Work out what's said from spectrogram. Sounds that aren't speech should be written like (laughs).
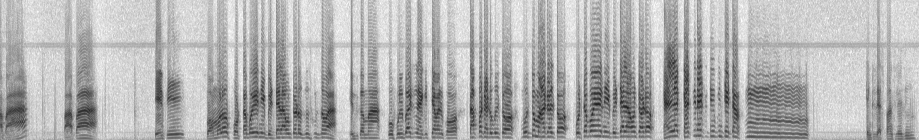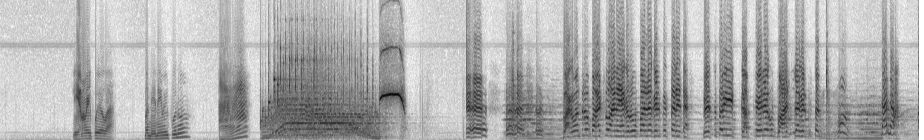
పాపా పాపా ఏంటి? బొమ్మలో పుట్టబోయే నీ బిడ్డ ఎలా ఉంటాడో చూసుకుంటున్నావా? ఎందుకమ్మా? ఓ ఫుల్ బాటిల్ నాకు ఇచ్చావనుకో తప్పటి అడుగులతో ముద్దు మాటలతో పుట్టబోయే నీ బిడ్డ ఎలా ఉంటాడో కళ్ళ కట్టినట్టు చూపించేటాం ఏంటి రెస్పాన్స్ లేదు? లీనమైపోయావా? మరి నేనేమైపోను? ఆ? (laughs) భగవంతుడు బాట్లు అనేక రూపాల్లో కనిపిస్తారట. ప్రస్తుతం ఈ కప్పేలకు బాటిలా కనిపిస్తాను. నాన్న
